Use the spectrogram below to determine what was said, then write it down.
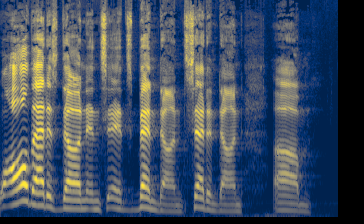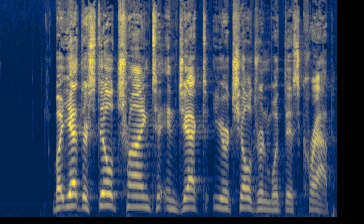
all that is done and it's been done, said and done. Um, but yet they're still trying to inject your children with this crap.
